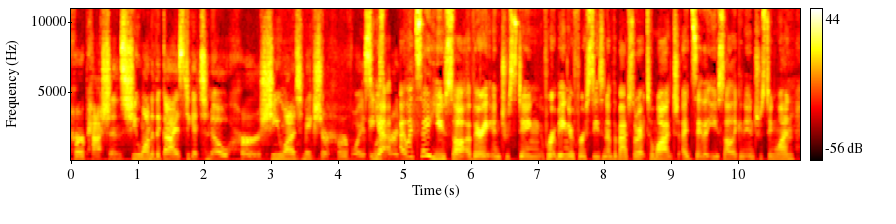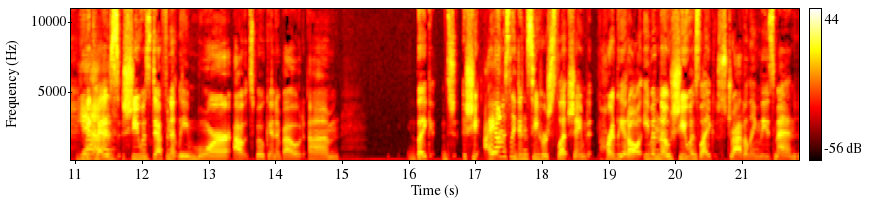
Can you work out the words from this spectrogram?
her passions she wanted the guys to get to know her she wanted to make sure her voice was yeah, heard I would say you saw a very interesting for it being your first season of The Bachelorette to watch. I'd say that you saw like an interesting one Yeah. because she was definitely more outspoken about um like she I honestly didn't see her slut shamed hardly at all even though she was like straddling these men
